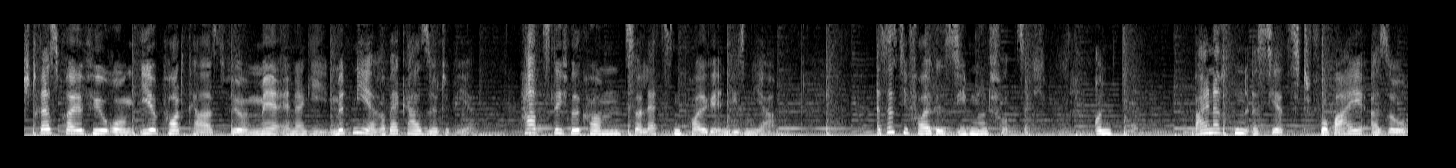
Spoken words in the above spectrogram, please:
Stressfreie Führung, Ihr Podcast für mehr Energie mit mir, Rebecca Sötebier. Herzlich willkommen zur letzten Folge in diesem Jahr. Es ist die Folge 47 und Weihnachten ist jetzt vorbei, also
